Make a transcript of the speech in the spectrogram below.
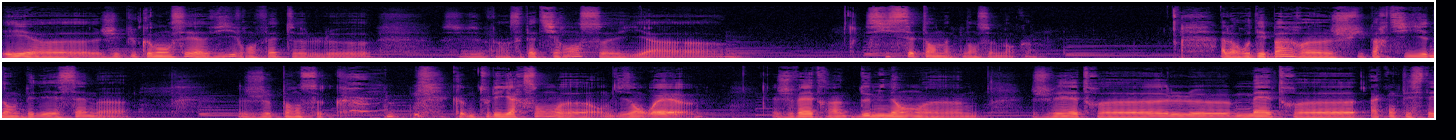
et euh, j'ai pu commencer à vivre en fait le, cette attirance il y a 6-7 ans maintenant seulement. Quoi. Alors au départ, euh, je suis parti dans le BDSM, euh, je pense comme, tous les garçons, euh, en me disant ouais, je vais être un dominant, je vais être le maître incontesté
